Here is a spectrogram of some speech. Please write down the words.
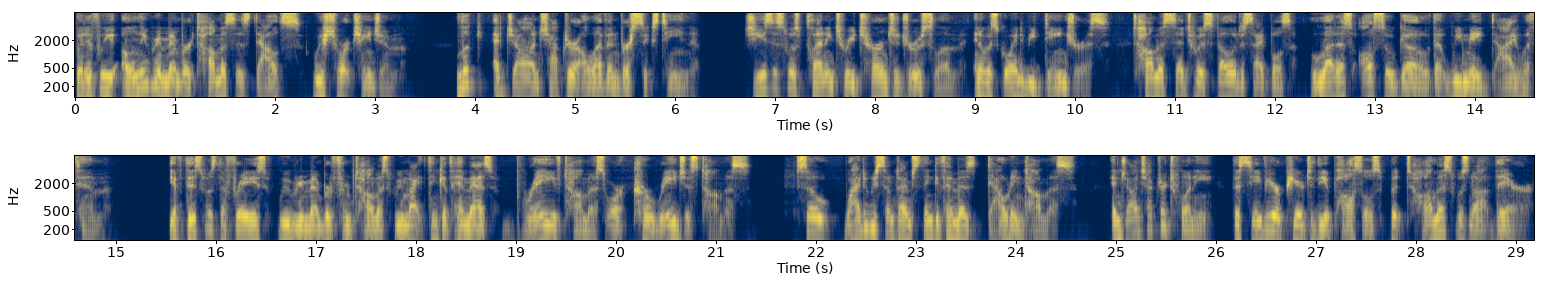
But if we only remember Thomas's doubts, we shortchange him. Look at John chapter 11 verse 16. Jesus was planning to return to Jerusalem, and it was going to be dangerous. Thomas said to his fellow disciples, "Let us also go that we may die with him." If this was the phrase we remembered from Thomas, we might think of him as brave Thomas or courageous Thomas. So, why do we sometimes think of him as doubting Thomas? In John chapter 20, the Savior appeared to the apostles, but Thomas was not there.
